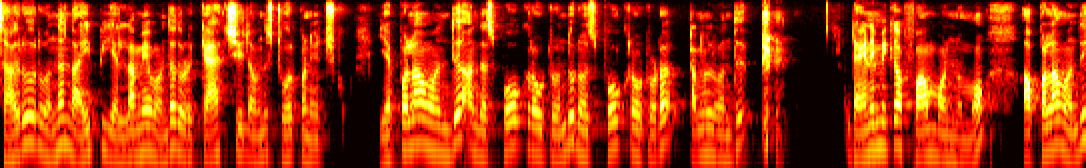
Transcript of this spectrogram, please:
சர்வர் வந்து அந்த ஐபி எல்லாமே வந்து அதோட கேட்சியில் வந்து ஸ்டோர் பண்ணி வச்சுக்கும். எப்போல்லாம் வந்து அந்த ஸ்போக் ரவுட் வந்து ஒரு ஸ்போக் ரவுட்டோட டனல் வந்து டைனமிக்காக ஃபார்ம் பண்ணுமோ அப்போல்லாம் வந்து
